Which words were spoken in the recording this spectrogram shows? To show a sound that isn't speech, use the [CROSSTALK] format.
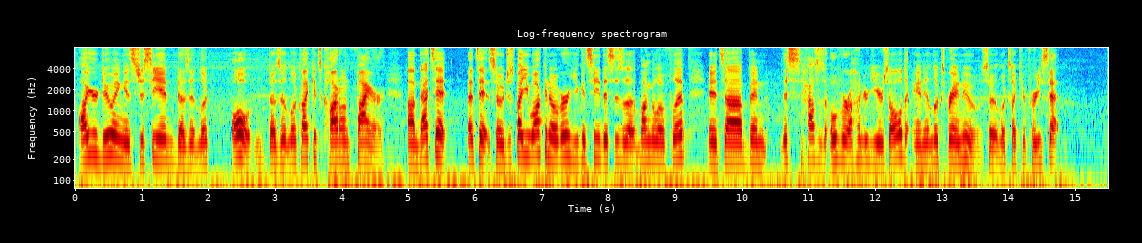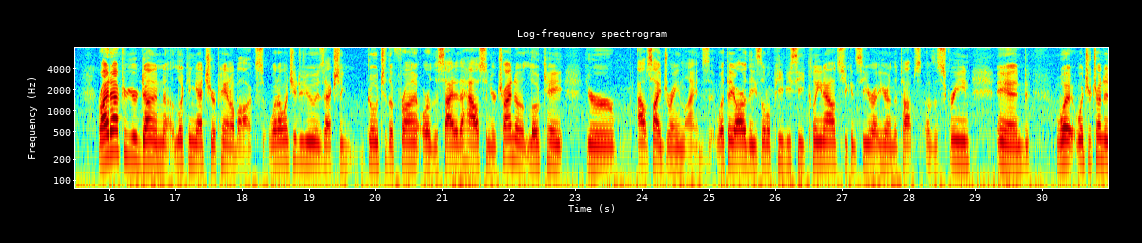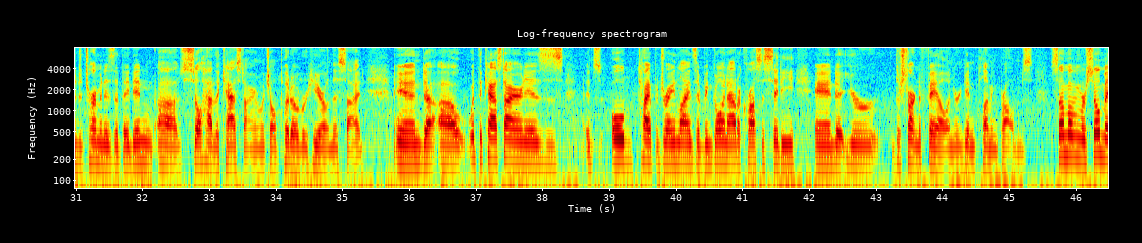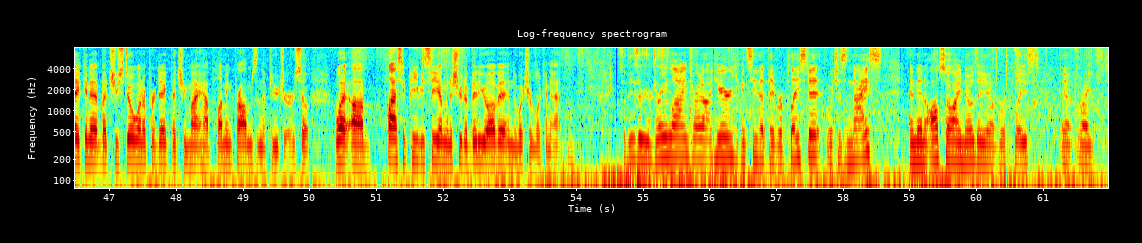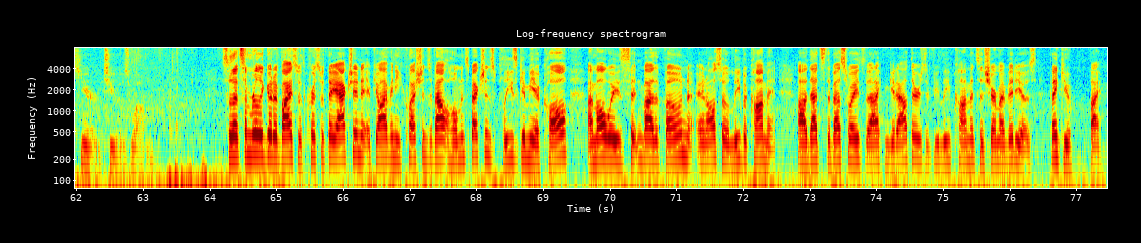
all you're doing is just seeing, does it look old? Does it look like it's caught on fire? Um, that's it. That's it. So just by you walking over, you can see this is a bungalow flip. It's uh, been, this house is over 100 years old and it looks brand new. So it looks like you're pretty set. Right after you're done looking at your panel box, what I want you to do is actually go to the front or the side of the house and you're trying to locate your outside drain lines. What they are, these little PVC cleanouts you can see right here on the tops of the screen. And what, what you're trying to determine is that they didn't uh, still have the cast iron, which I'll put over here on this side. And uh, what the cast iron is, is it's old type of drain lines that have been going out across the city and you're they're starting to fail and you're getting plumbing problems. Some of them are still making it, but you still want to predict that you might have plumbing problems in the future. So what uh, plastic PVC, I'm going to shoot a video of it and what you're looking at. So these are your drain lines right out here. You can see that they've replaced it, which is nice. And then also I know they have replaced it right here too as well. So that's some really good advice with Chris with A Action. If y'all have any questions about home inspections, please give me a call. I'm always sitting by the phone and also leave a comment. Uh, that's the best way that I can get out there is if you leave comments and share my videos. Thank you. Bye.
